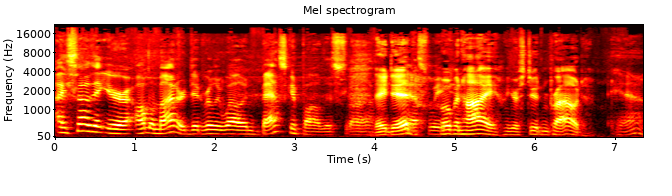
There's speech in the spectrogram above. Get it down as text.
I saw that your alma mater did really well in basketball this. Uh, They did. Last week. Hoban High, your student proud. Yeah.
